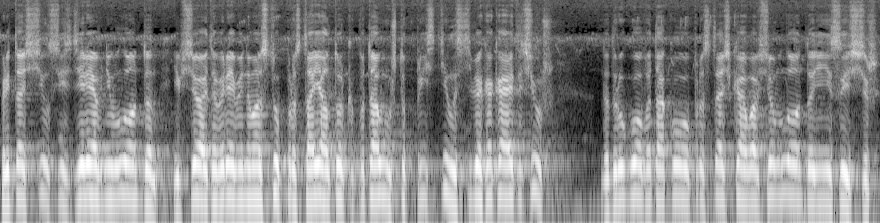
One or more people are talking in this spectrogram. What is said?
притащился из деревни в Лондон, и все это время на мосту простоял только потому, что приснилась тебе какая-то чушь. Да другого такого простачка во всем Лондоне не сыщешь.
